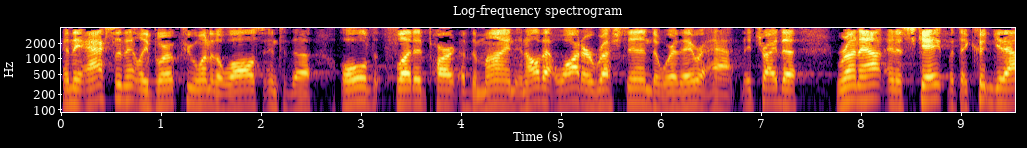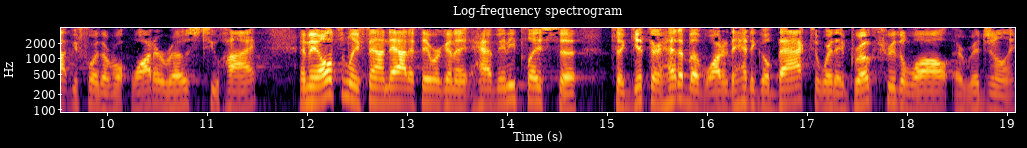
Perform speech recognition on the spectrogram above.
and they accidentally broke through one of the walls into the old flooded part of the mine, and all that water rushed into where they were at. They tried to run out and escape, but they couldn't get out before the water rose too high. And they ultimately found out if they were going to have any place to, to get their head above water, they had to go back to where they broke through the wall originally.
